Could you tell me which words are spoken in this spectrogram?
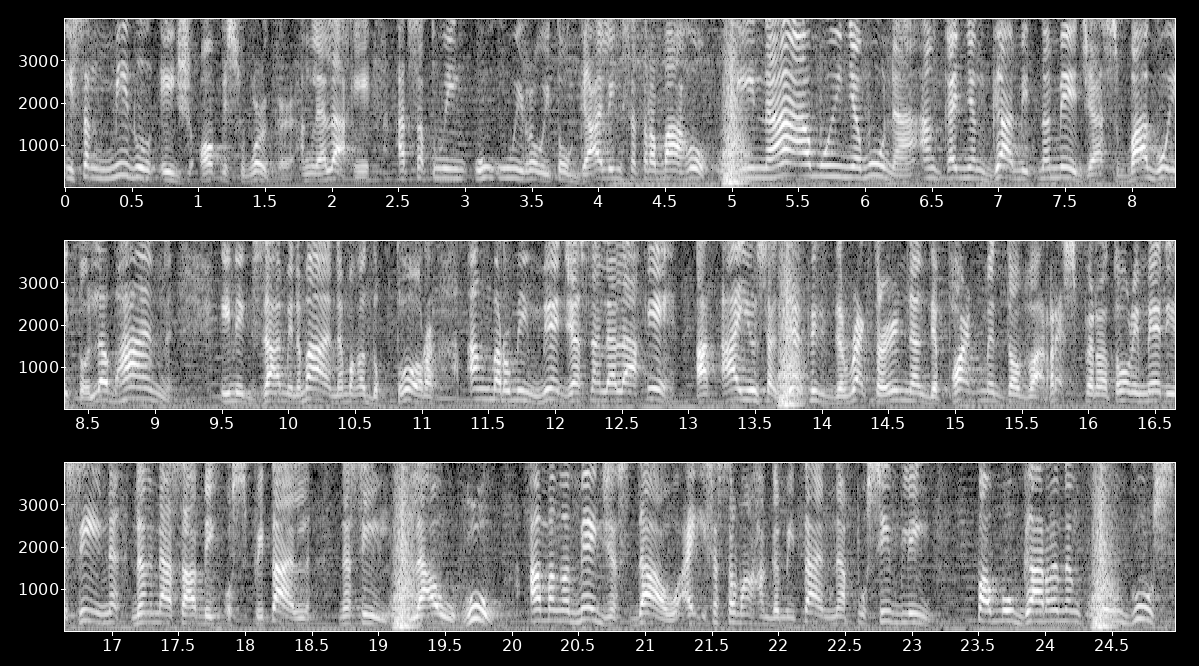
Isang middle-aged office worker ang lalaki at sa tuwing uuwi raw ito galing sa trabaho, inaamoy niya muna ang kanyang gamit na medyas bago ito labhan. Inexamine naman ng mga doktor ang maruming medyas ng lalaki. At ayon sa Deputy Director ng Department of Respiratory Medicine ng nasabing ospital na si Lau Hu, ang mga medyas daw ay isa sa mga kagamitan na posibleng pamugaran ng fungus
